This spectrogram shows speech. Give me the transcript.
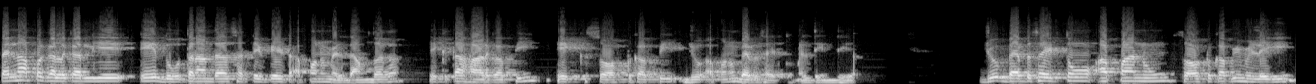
ਪਹਿਲਾਂ ਆਪਾਂ ਗੱਲ ਕਰ ਲਈਏ, ਇਹ ਦੋ ਤਰ੍ਹਾਂ ਦਾ ਸਰਟੀਫਿਕੇਟ ਆਪਾਂ ਨੂੰ ਮਿਲਦਾ ਹੁੰਦਾਗਾ। ਇੱਕ ਤਾਂ ਹਾਰਡ ਕਾਪੀ ਇੱਕ ਸੌਫਟ ਕਾਪੀ ਜੋ ਆਪਾਂ ਨੂੰ ਵੈਬਸਾਈਟ ਤੋਂ ਮਿਲਦੀ ਹੁੰਦੀ ਹੈ ਜੋ ਵੈਬਸਾਈਟ ਤੋਂ ਆਪਾਂ ਨੂੰ ਸੌਫਟ ਕਾਪੀ ਮਿਲੇਗੀ,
